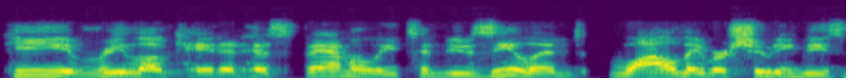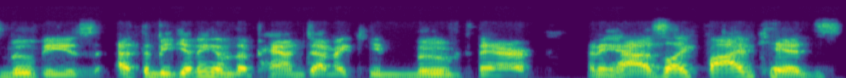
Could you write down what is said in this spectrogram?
he relocated his family to New Zealand while they were shooting these movies. At the beginning of the pandemic, he moved there and he has like five kids.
